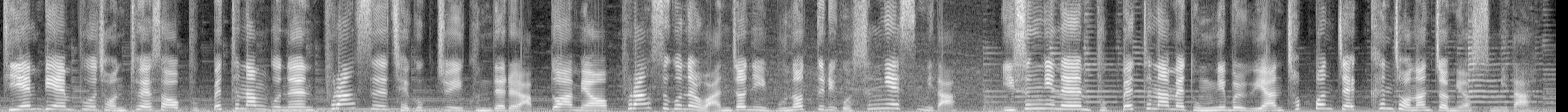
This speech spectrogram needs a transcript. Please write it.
DMBM프 전투에서 북베트남군은 프랑스 제국주의 군대를 압도하며 프랑스군을 완전히 무너뜨리고 승리했습니다. 이 승리는 북베트남의 독립을 위한 첫 번째 큰 전환점이었습니다.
